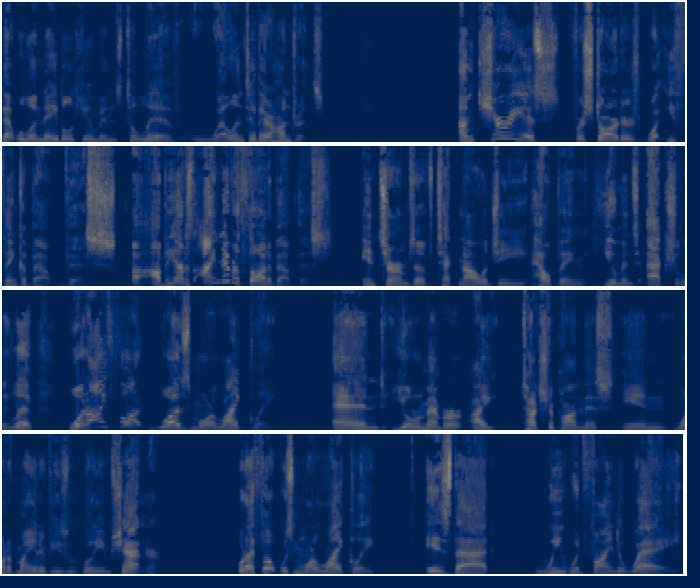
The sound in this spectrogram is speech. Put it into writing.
that will enable humans to live well into their hundreds. I'm curious, for starters, what you think about this. Uh, I'll be honest, I never thought about this in terms of technology helping humans actually live. What I thought was more likely, and you'll remember I touched upon this in one of my interviews with William Shatner, What I thought was more likely is that we would find a way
